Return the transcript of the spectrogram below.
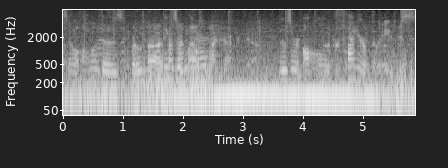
So all of those road looking uh, things over there. Blackjack. Those are all fire campsite, that's what it breaks.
